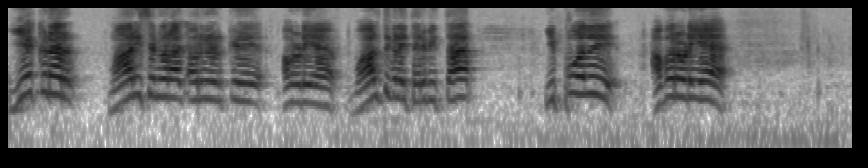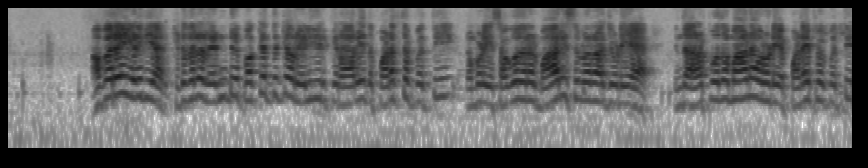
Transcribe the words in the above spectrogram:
இயக்குனர் மாரி செல்வராஜ் அவர்களுக்கு அவருடைய வாழ்த்துக்களை தெரிவித்தார். இப்போது அவருடைய அவரே எழுதியார். கிட்டத்தட்ட ரெண்டு பக்கத்துக்கு அவர் எழுதியிருக்கிறாரு. இந்த படத்தை பற்றி நம்முடைய சகோதரர் மாரி செல்வராஜுடைய இந்த அற்புதமான அவருடைய படைப்பை பற்றி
